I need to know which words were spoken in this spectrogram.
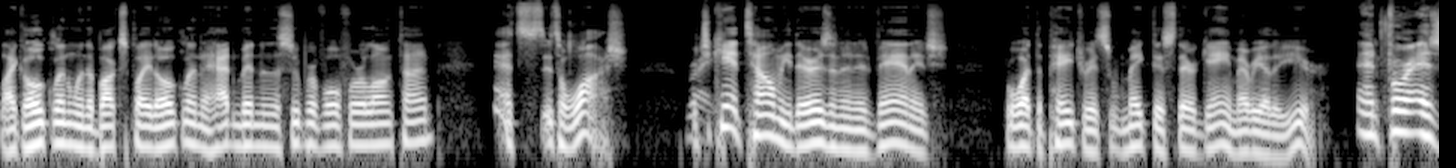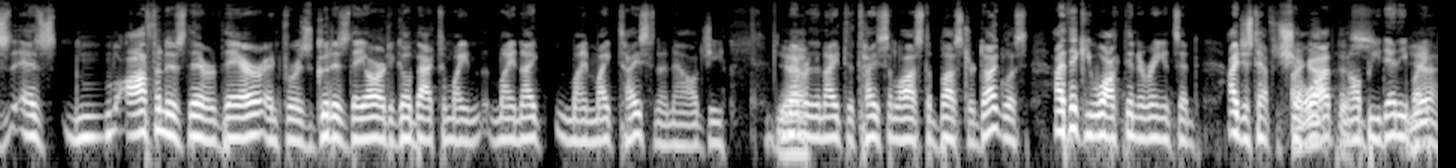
like Oakland when the Bucs played Oakland, and hadn't been in the Super Bowl for a long time. It's it's a wash. But you can't tell me there isn't an advantage for what the Patriots would make this their game every other year. And for as as often as they're there, and for as good as they are, to go back to my my my Mike Tyson analogy. Yeah. Remember the night that Tyson lost to Buster Douglas? I think he walked in the ring and said, "I just have to show up, and I'll beat anybody." Yeah.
